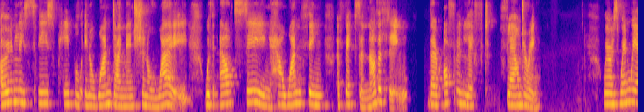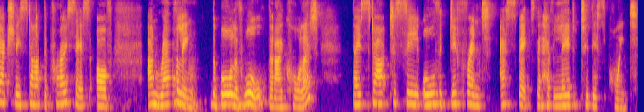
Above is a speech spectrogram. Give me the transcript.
only sees people in a one dimensional way without seeing how one thing affects another thing, they're often left floundering. Whereas when we actually start the process of unraveling the ball of wool, that I call it, they start to see all the different aspects that have led to this point.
